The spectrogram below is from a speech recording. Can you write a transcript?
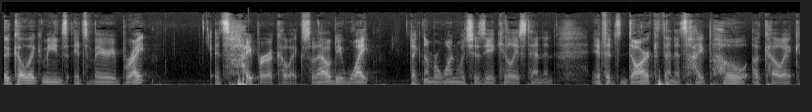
echoic means it's very bright, it's hyperechoic. So that would be white, like number one, which is the Achilles tendon. If it's dark, then it's hypoechoic,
